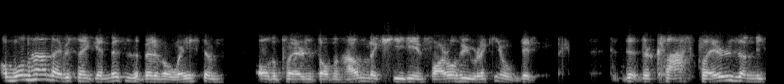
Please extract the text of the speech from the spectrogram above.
On one hand, I was thinking this is a bit of a waste of all the players that Dublin have, like Sheedy and Farrell, who were like, you know, they, they're class players and you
